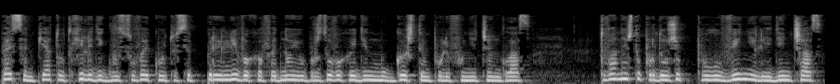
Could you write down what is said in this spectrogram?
песен пята от хиляди гласове, които се преливаха в едно и образуваха един могъщен полифоничен глас. Това нещо продължи половин или един час.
